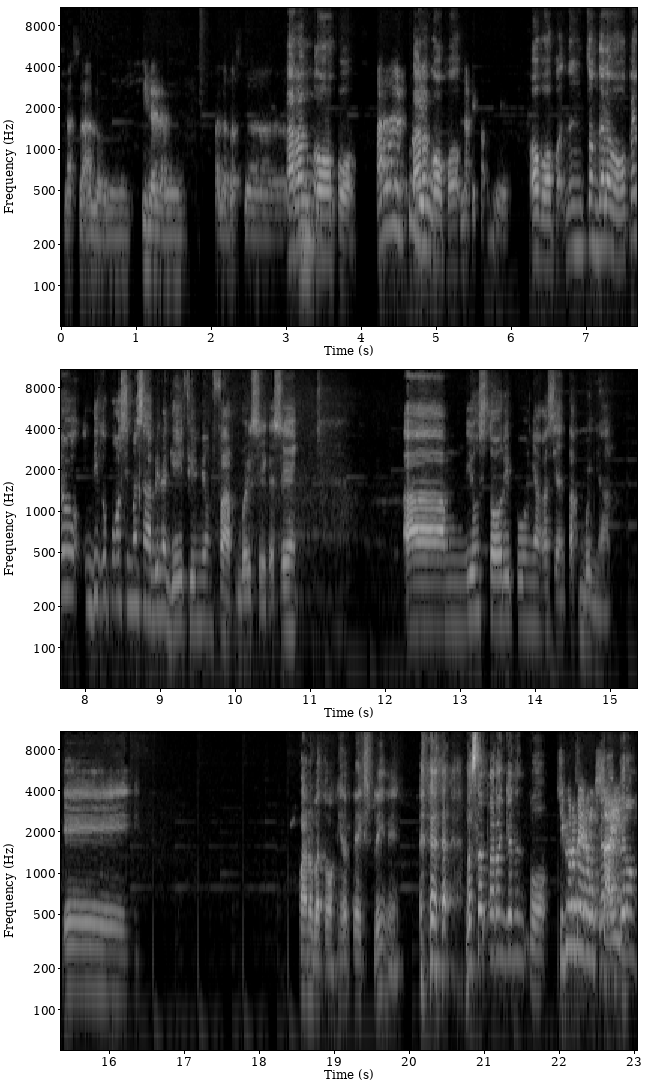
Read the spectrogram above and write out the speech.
nasa ano, yung kilalang palabas na parang movie. opo. Parang alam ko Parang yun. opo. Nakita ko eh. Opo, opo. Itong dalawa ko. Pero hindi ko po kasi masabi na gay film yung Fuckboys eh. Kasi um, yung story po niya kasi, ang takbo niya, eh, paano ba to? Ang hirap i-explain eh. Basta parang ganun po. Siguro merong side. pero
